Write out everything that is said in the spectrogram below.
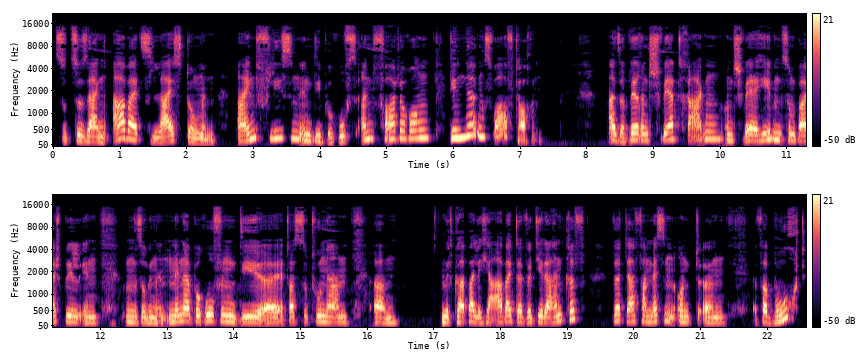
sozusagen Arbeitsleistungen einfließen in die Berufsanforderungen, die nirgendswo auftauchen. Also während Schwertragen und Schwerheben zum Beispiel in, in sogenannten Männerberufen, die äh, etwas zu tun haben ähm, mit körperlicher Arbeit, da wird jeder Handgriff wird da vermessen und ähm, verbucht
